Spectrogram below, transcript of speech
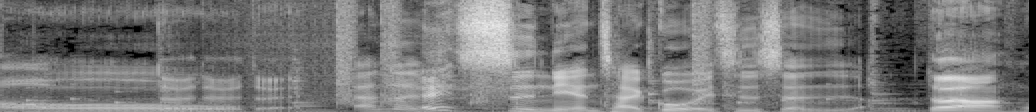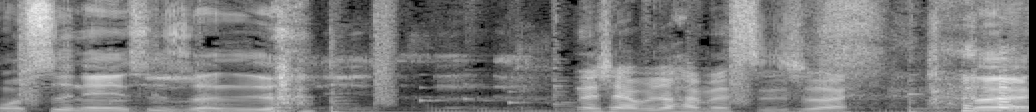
哦，哦，对对对，啊，那哎，四年才过一次生日啊？对啊，我四年一次生日，那现在不就还没十岁？对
